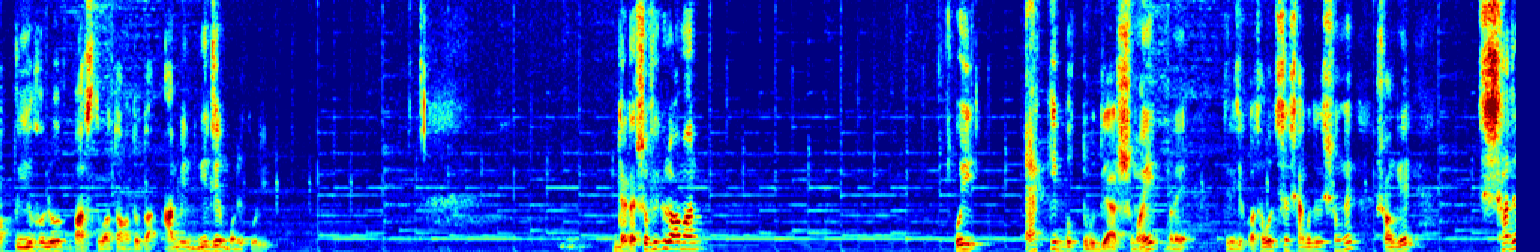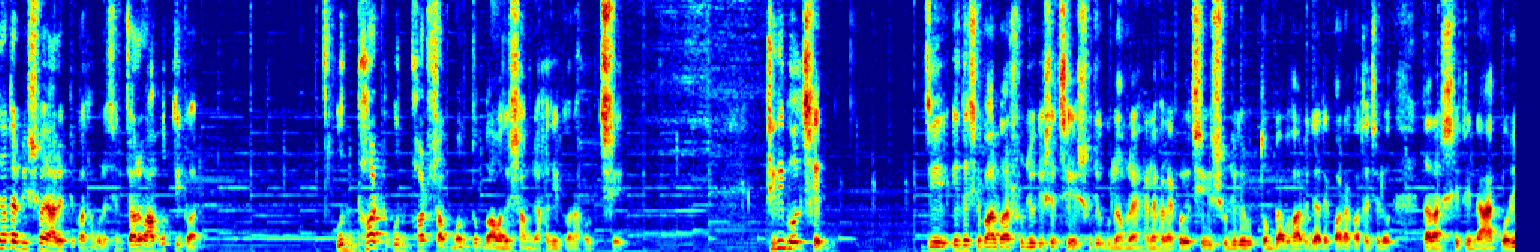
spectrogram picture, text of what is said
অপ্রিয় হলো, বাস্তবতা অন্তত আমি নিজে মনে করি। ডাক্তার শফিকুর রহমান, ওই একই বক্তব্য দেওয়ার সময় মানে তিনি যে কথা বলছেন সাংবাদিকদের সঙ্গে সঙ্গে স্বাধীনতার বিষয়ে আরেকটি কথা বলেছেন। চরম আপত্তিকর উদ্ভট উদ্ভট সব মন্তব্য আমাদের সামনে হাজির করা হচ্ছে। তিনি বলছেন যে, এদেশে বারবার সুযোগ এসেছে, সুযোগগুলো আমরা হেলাফেলা করেছি, সুযোগের উত্তম ব্যবহার যাদের করার কথা ছিল, তারা সেটি না করে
